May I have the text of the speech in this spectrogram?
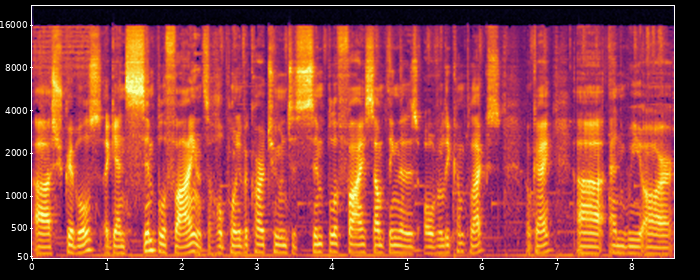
uh, scribbles. Again simplifying. That's the whole point of a cartoon to simplify something that is overly complex okay? Uh, and we are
